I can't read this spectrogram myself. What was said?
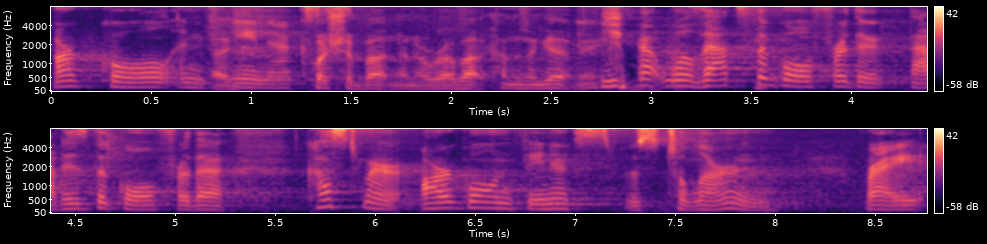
Our goal in I Phoenix. Push a button and a robot comes and get me. Yeah, well, that's the goal for the that is the goal for the customer. Our goal in Phoenix was to learn, right?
